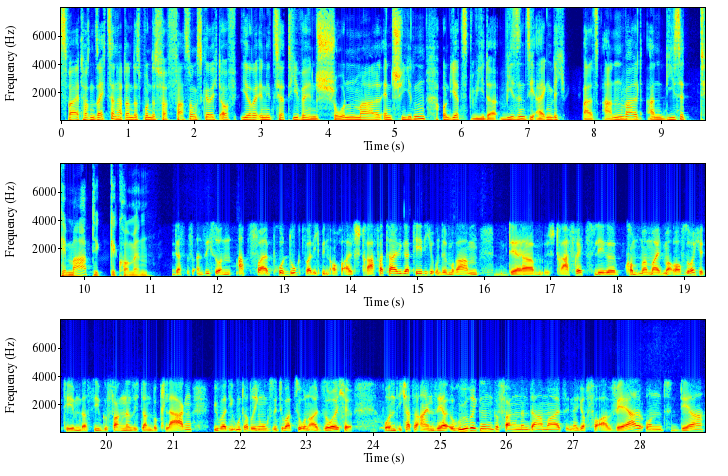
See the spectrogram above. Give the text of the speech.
2016 hat dann das Bundesverfassungsgericht auf Ihre Initiative hin schon mal entschieden und jetzt wieder. Wie sind Sie eigentlich als Anwalt an diese Thematik gekommen? Das ist an sich so ein Abfallprodukt, weil ich bin auch als Strafverteidiger tätig und im Rahmen der Strafrechtspflege kommt man manchmal auch auf solche Themen, dass die Gefangenen sich dann beklagen über die Unterbringungssituation als solche. Und ich hatte einen sehr rührigen Gefangenen damals in der JVA Werl und der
